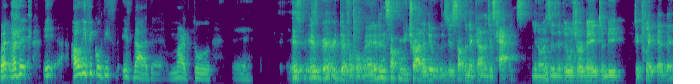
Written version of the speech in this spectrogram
but but the, it, how difficult is is that, uh, Mark? To uh, it's it's very difficult, man. It isn't something you try to do. It's just something that kind of just happens. You know, it's just, if it was your day to be to click that day,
